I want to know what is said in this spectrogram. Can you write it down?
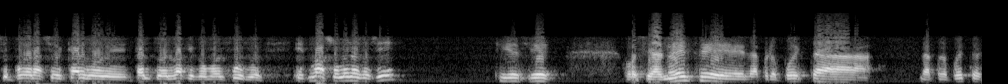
se pueden hacer cargo de tanto del básquet como del fútbol. ¿Es más o menos así? Sí, así es. O sea, no es eh, la propuesta la propuesta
